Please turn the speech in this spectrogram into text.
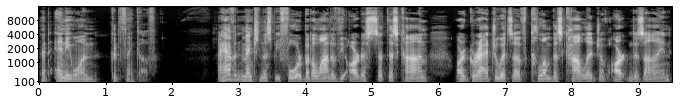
that anyone could think of. I haven't mentioned this before, but a lot of the artists at this con are graduates of Columbus College of Art and Design,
